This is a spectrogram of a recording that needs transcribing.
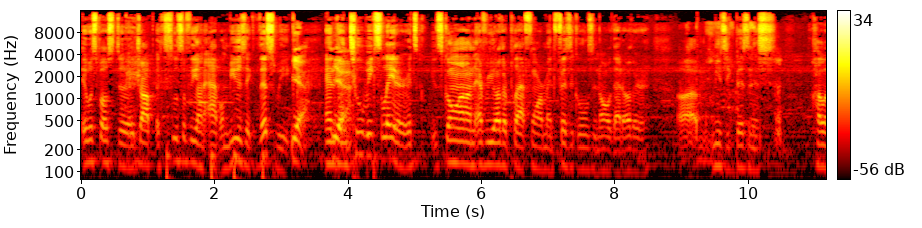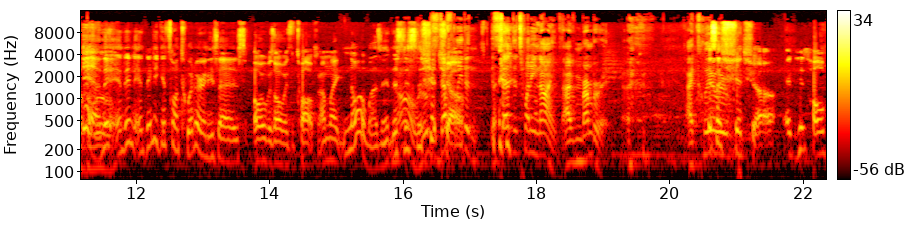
it was supposed to drop exclusively on Apple Music this week. Yeah. And Yeah. then two weeks later, it's it's going on every other platform and physicals and all that other um, music business. Hullabaloo. Yeah, and then, and then and then he gets on Twitter and he says, "Oh, it was always the 12th." And I'm like, "No, it wasn't. This, no, this is it a shit definitely show. The, it said the 29th. I remember it. I clearly It's clearly a shit show. And His whole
